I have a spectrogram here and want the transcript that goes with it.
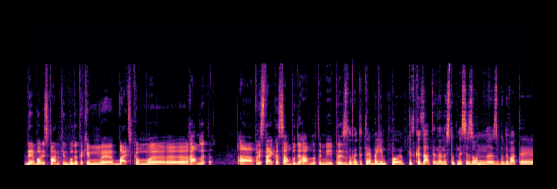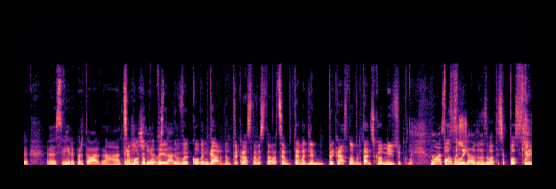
де Борис Панкін буде таким е, батьком е, Гамлета, а Пристайко сам буде Гамлетом і приз... Слухайте, треба їм підказати на наступний сезон е, збудувати е, свій репертуар на Це може бути виставі. в Ковен Гарден прекрасна вистава. Це тема для прекрасного британського мюзиклу. Ну а з того, що буде називатися. Посли.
